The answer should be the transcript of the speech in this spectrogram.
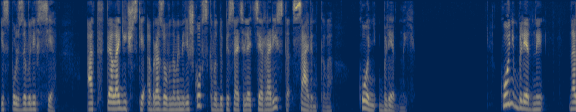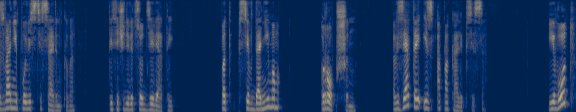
использовали все, от теологически образованного Мережковского до писателя-террориста Савенкова «Конь бледный». «Конь бледный» — название повести Савенкова, 1909 под псевдонимом Ропшин, взятая из «Апокалипсиса». И вот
